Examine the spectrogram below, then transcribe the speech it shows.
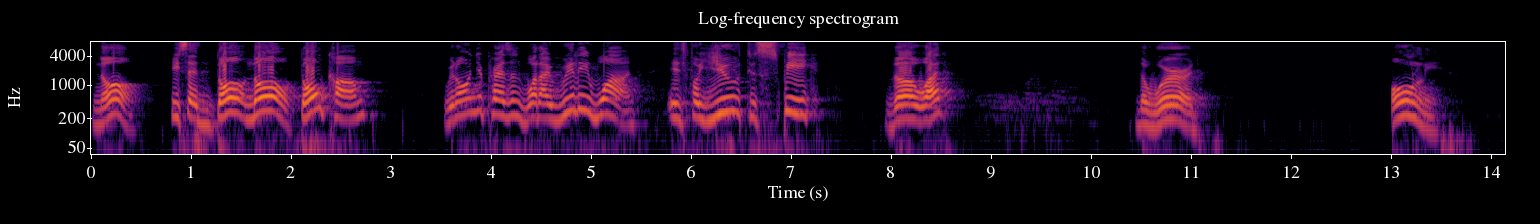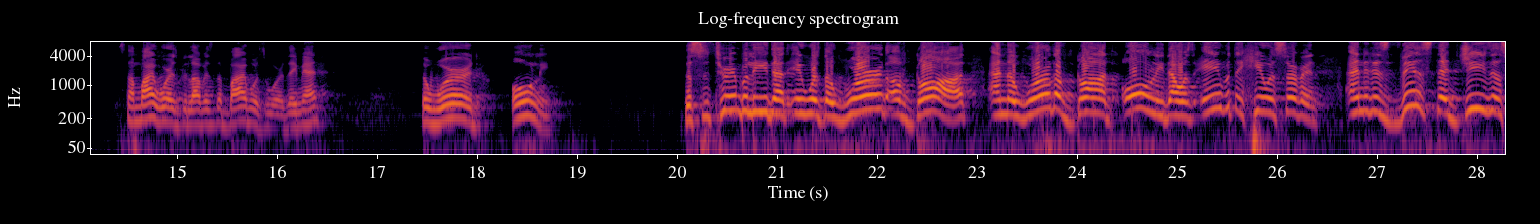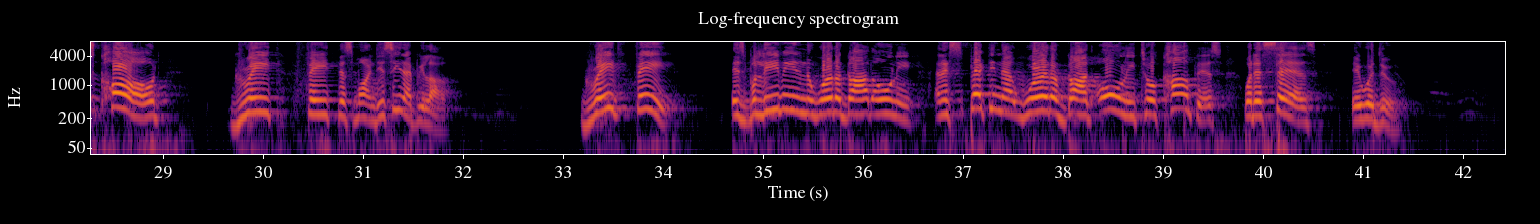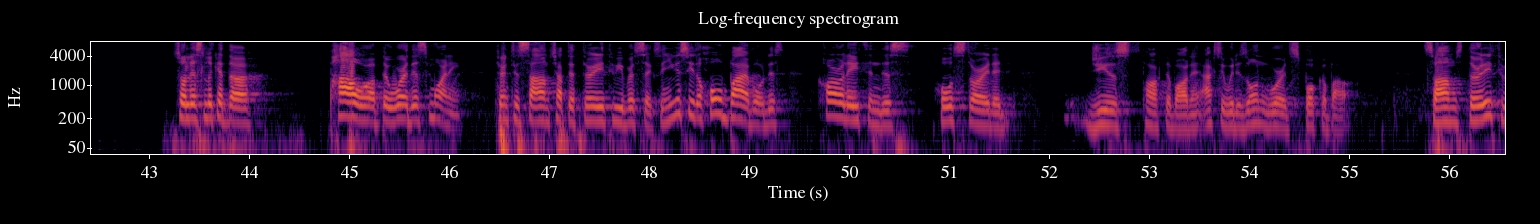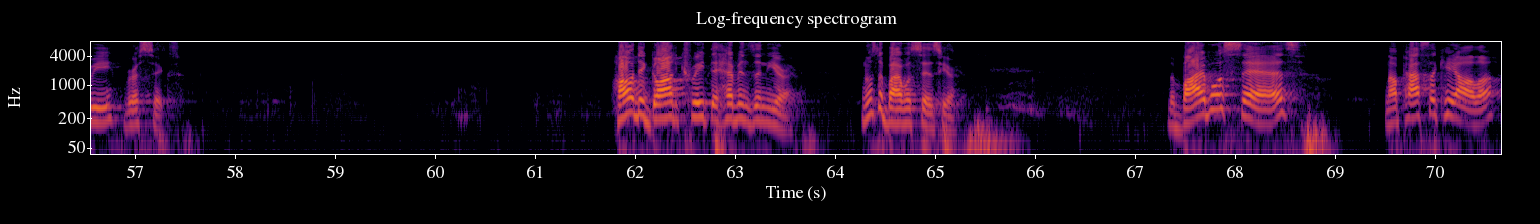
No. He said, Don't, no, don't come. We don't want your presence. What I really want is for you to speak the what? The word. Only. It's not my words, beloved, it's the Bible's words. Amen? the word only. The centurion believed that it was the word of God and the word of God only that was able to heal his servant. And it is this that Jesus called great faith this morning. Do you see that, beloved? Great faith is believing in the word of God only and expecting that word of God only to accomplish what it says it would do. So let's look at the power of the word this morning. Turn to Psalm chapter 33, verse 6. And you can see the whole Bible, this correlates in this whole story that Jesus talked about and actually with his own words spoke about. Psalms 33, verse 6. How did God create the heavens and the earth? Notice the Bible says here. The Bible says, not Pastor Keala,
